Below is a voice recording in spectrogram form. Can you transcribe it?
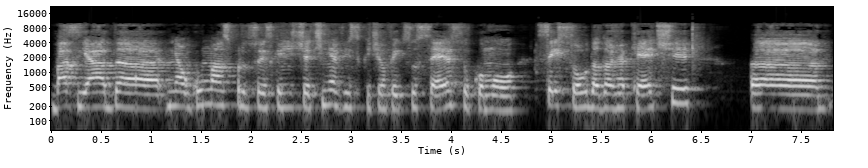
baseada em algumas produções que a gente já tinha visto que tinham feito sucesso, como Sei Soul da Doja Cat, Uh,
